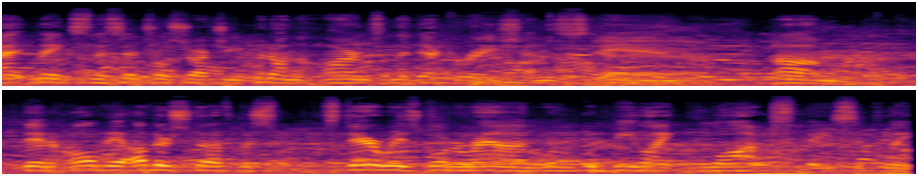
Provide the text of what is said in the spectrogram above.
that makes the central structure. You put on the arms and the decorations, and Um, then all the other stuff, the stairways going around, would, would be like blocks basically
